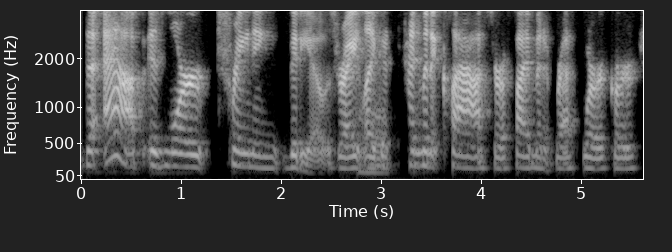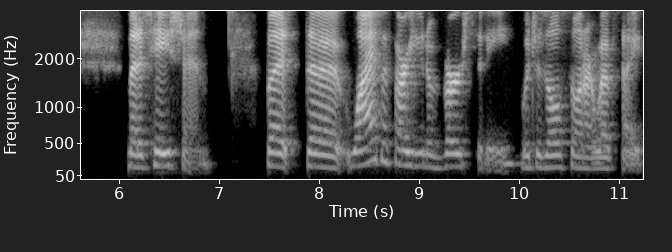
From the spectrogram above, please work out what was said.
the app is more training videos, right? Mm-hmm. Like a 10 minute class or a five minute breath work or meditation. But the YFFR University, which is also on our website,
